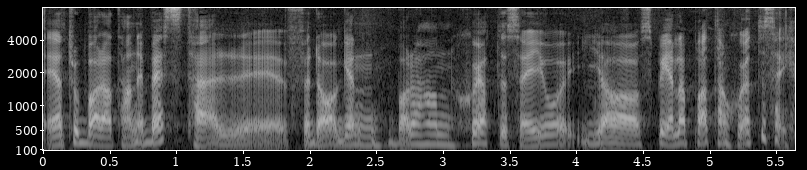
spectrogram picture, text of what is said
jag tror bara att han är bäst här eh, för dagen, bara han sköter sig. Och jag spelar på att han sköter sig.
